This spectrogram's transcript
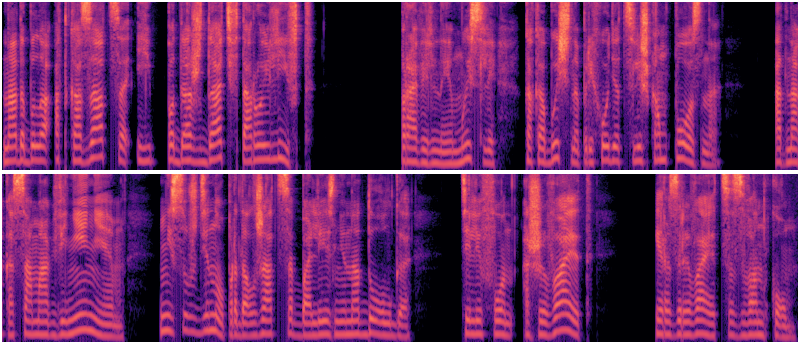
Надо было отказаться и подождать второй лифт. Правильные мысли, как обычно, приходят слишком поздно. Однако самообвинением не суждено продолжаться болезненно долго. Телефон оживает и разрывается звонком.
